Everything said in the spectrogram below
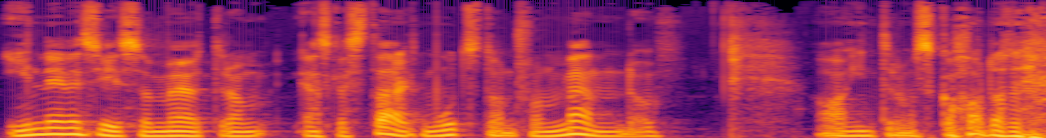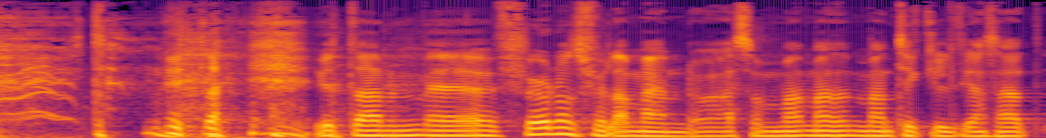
inledningsvis så möter de ganska starkt motstånd från män då. Ja, inte de skadade utan, utan eh, fördomsfulla män då. Alltså man, man, man, tycker lite grann så att,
